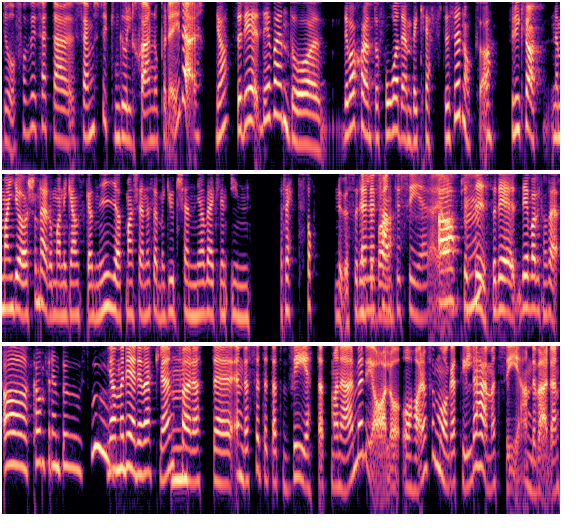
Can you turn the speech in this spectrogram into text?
då får vi sätta fem stycken guldstjärnor på dig där. Ja, så det, det var ändå det var skönt att få den bekräftelsen också. För det är klart, när man gör sånt här och man är ganska ny, att man känner så här, men gud, känner jag verkligen in rätt sort nu? Så det är Eller inte bara... fantisera. Ja, Ja, precis. Mm. Så det, det var liksom så här, ah, confident boost, woo! Ja, men det är det verkligen. Mm. För att eh, enda sättet att veta att man är medial och, och har en förmåga till det här med att se andevärlden,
